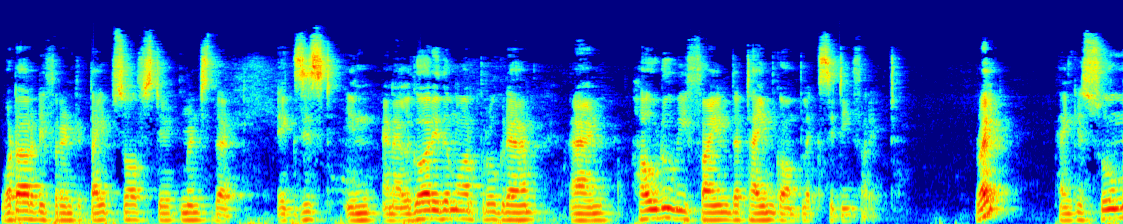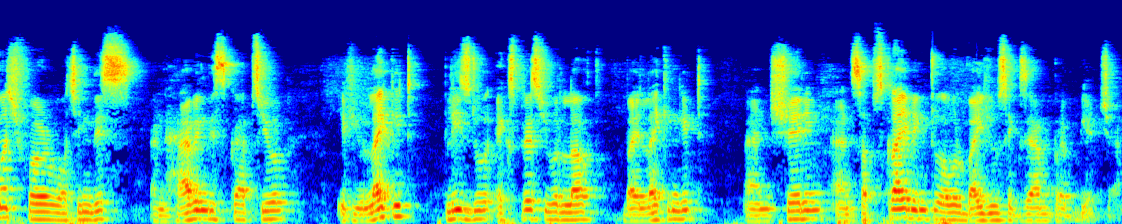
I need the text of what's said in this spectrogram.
What are different types of statements that exist in an algorithm or program and how do we find the time complexity for it? Right? Thank you so much for watching this and having this capsule. If you like it please do express your love by liking it and sharing and subscribing to our Byju's exam prep gate channel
